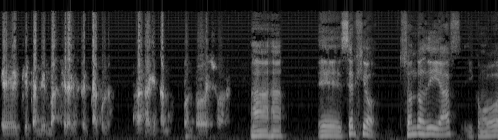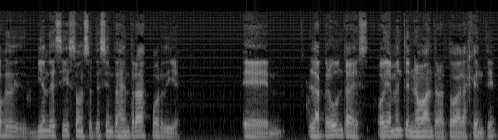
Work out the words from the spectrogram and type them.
eh, que también va a ser el espectáculo. La verdad que estamos con todo eso ahora. Ajá. Eh, Sergio, son dos días y como vos de- bien decís, son 700 entradas por día. Eh, la pregunta es, obviamente no va a entrar toda la gente,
